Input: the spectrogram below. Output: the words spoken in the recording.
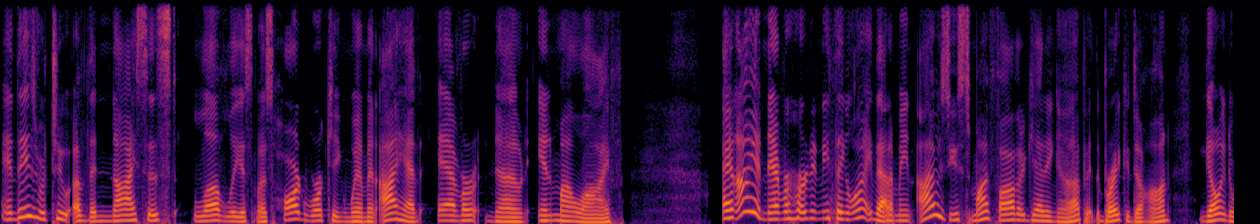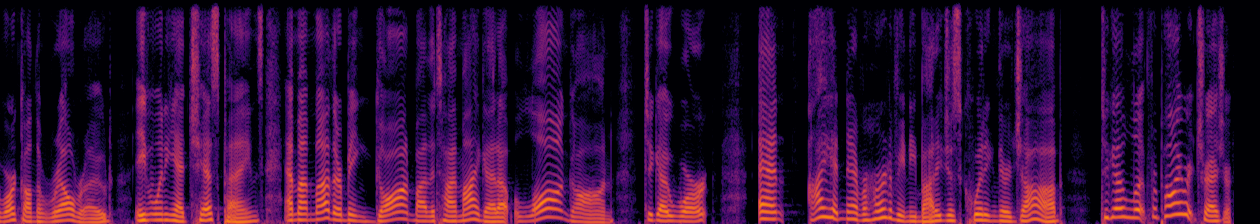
and these were two of the nicest, loveliest, most hardworking women I have ever known in my life. And I had never heard anything like that. I mean, I was used to my father getting up at the break of dawn, going to work on the railroad, even when he had chest pains, and my mother being gone by the time I got up, long gone to go work. And I had never heard of anybody just quitting their job to go look for pirate treasure.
